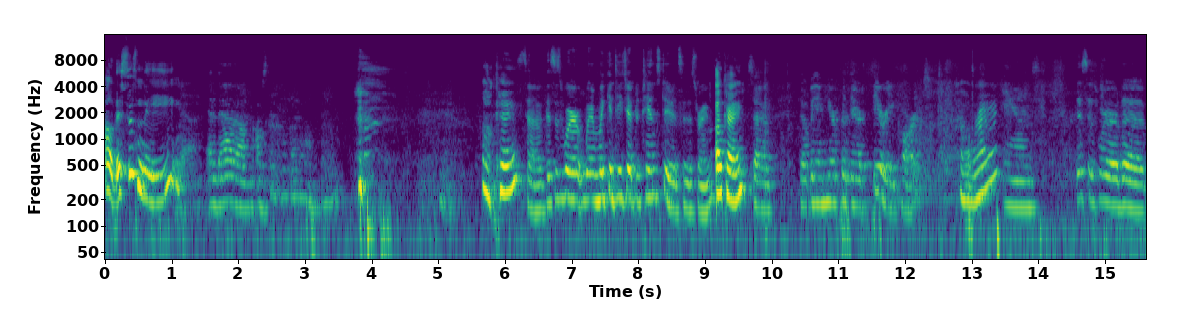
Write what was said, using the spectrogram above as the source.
Oh, this is neat. Yeah, and that, um, I was gonna have that on. Okay. So this is where when we can teach up to 10 students in this room. Okay. So they'll be in here for their theory part. All right. And this is where the,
